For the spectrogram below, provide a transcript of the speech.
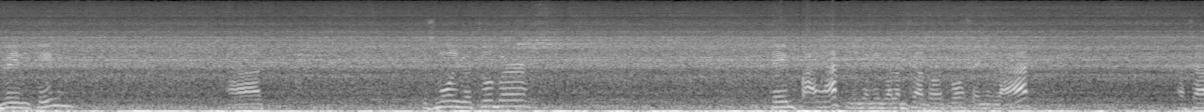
Dream Team at small YouTuber. Team Pangat may gamig alam shoutout po sa inyong lahat. At sa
